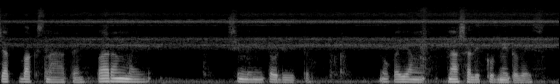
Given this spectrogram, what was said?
chat box natin. Parang may simento dito. No kayang nasa likod nito guys.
